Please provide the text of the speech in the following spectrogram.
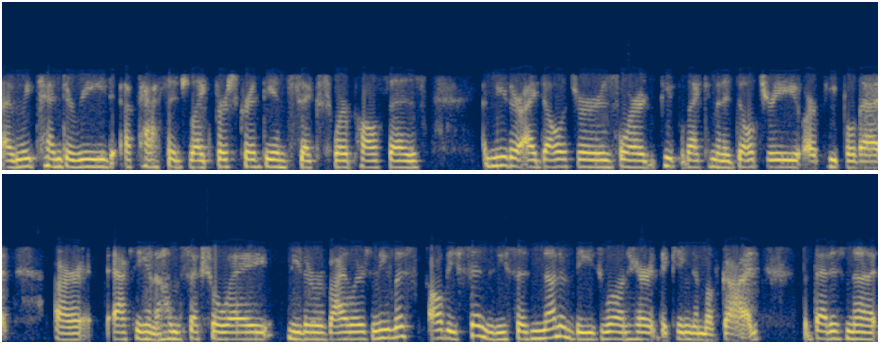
And we tend to read a passage like 1 Corinthians 6, where Paul says, neither idolaters or people that commit adultery or people that are acting in a homosexual way, neither revilers. And he lists all these sins and he says none of these will inherit the kingdom of God. But that is not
